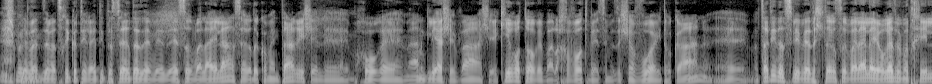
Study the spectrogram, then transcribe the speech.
איש זה, מדהים. זה מצחיק אותי, ראיתי את הסרט הזה באיזה עשר בלילה, סרט דוקומנטרי של אה, בחור אה, מאנגליה שבא, שהכיר אותו ובא לחוות בעצם איזה שבוע איתו כאן. אה, מצאתי את עצמי באיזה 12 בלילה יורד ומתחיל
